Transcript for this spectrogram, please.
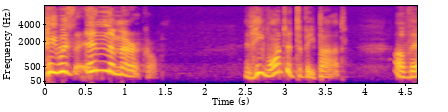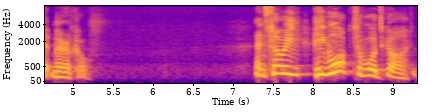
he was in the miracle. And he wanted to be part of that miracle. And so he, he walked towards God,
